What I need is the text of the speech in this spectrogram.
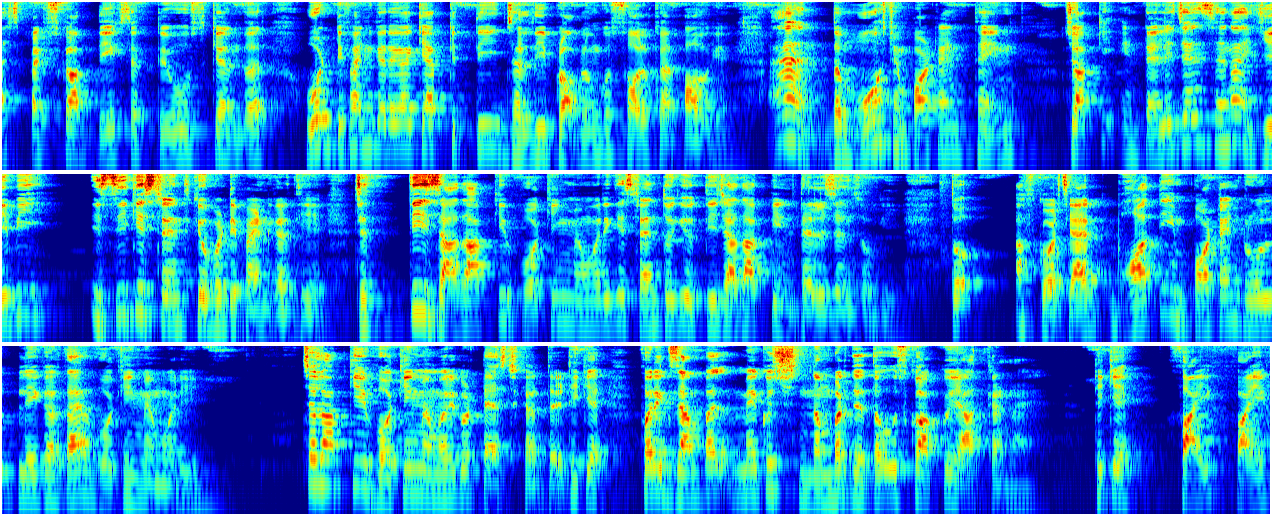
एस्पेक्ट्स को आप देख सकते हो उसके अंदर, वो डिफाइन करेगा कि आप कितनी जल्दी प्रॉब्लम को सॉल्व कर पाओगे। And the most important thing जो आपकी इंटेलिजेंस है ना, ये भी इसी की स्ट्रेंथ के ऊपर डिपेंड करती है। जितनी ज़्यादा आपकी वर्किंग मेमोरी की स्ट्रेंथ होगी, उतनी ज़्यादा आपकी इंटेलिजेंस होगी। तो ऑफकोर्स यार, बहुत ही इंपॉर्टेंट रोल प्ले करता है वर्किंग मेमोरी चलो, आपकी वर्किंग मेमोरी को टेस्ट करते हैं, ठीक है? फॉर एग्ज़ाम्पल मैं कुछ नंबर देता हूँ, उसको आपको याद करना है, ठीक है? Five five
